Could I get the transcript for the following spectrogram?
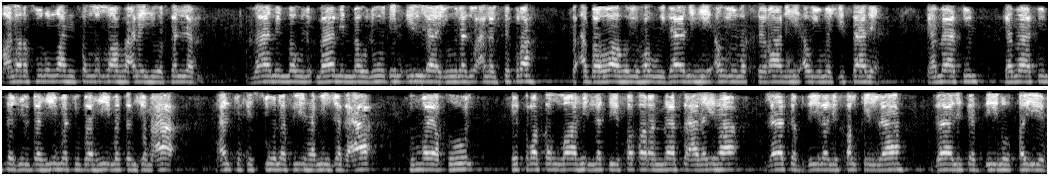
قال رسول الله صلى الله عليه وسلم ما من, ما من مولود إلا يولد على الفطرة فأبواه يهودانه أو ينصرانه أو يمجسانه. كما كما تنتج البهيمة بهيمة جمعاء. هل تحسون فيها من جدعاء ثم يقول فطرة الله التي فطر الناس عليها لا تبديل لخلق الله ذلك الدين القيم.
